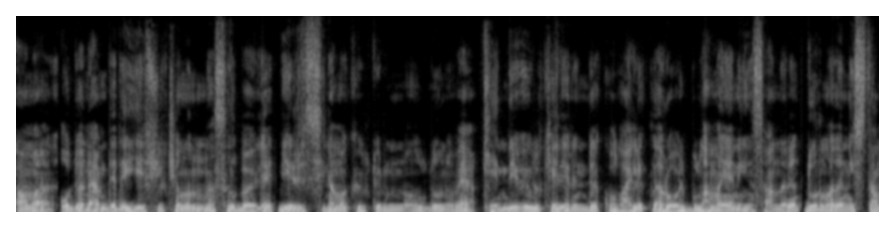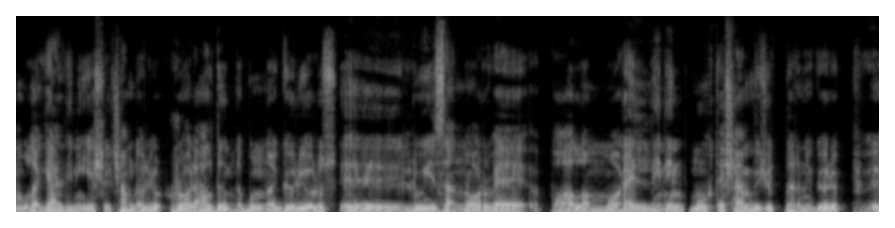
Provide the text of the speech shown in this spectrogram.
Ama o dönemde de Yeşilçam'ın nasıl böyle bir sinema kültürünün olduğunu ve kendi ülkelerinde kolaylıkla rol bulamayan insanların durmadan İstanbul'a geldiğini Yeşilçam'da rol aldığında bununla görüyoruz. Ee, Luisa Nor ve Paolo Morelli'nin muhteşem vücutlarını görüp e,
